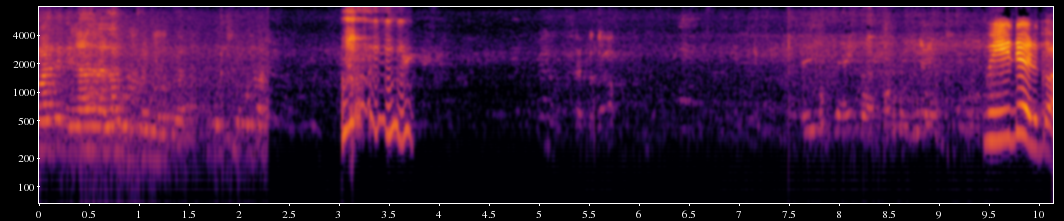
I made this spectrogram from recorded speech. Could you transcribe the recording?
ചപ്പാത്തി തിന്നാതെ വെള്ളം കുടിച്ചോണ്ടിരിക്കുക വീഡിയോ എടുക്കുക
